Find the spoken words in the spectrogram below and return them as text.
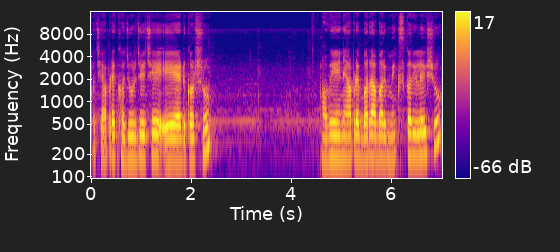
પછી આપણે ખજૂર જે છે એ એડ કરશું. હવે એને આપણે બરાબર મિક્સ કરી લઈશું.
